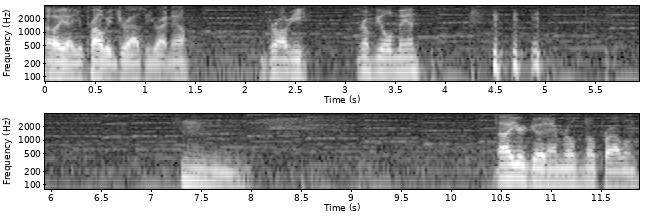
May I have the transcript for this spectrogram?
Oh yeah, you're probably drowsy right now. Groggy. Grumpy old man. hmm. Oh, you're good, Emerald. No problem.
